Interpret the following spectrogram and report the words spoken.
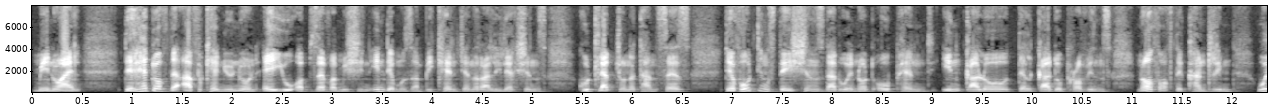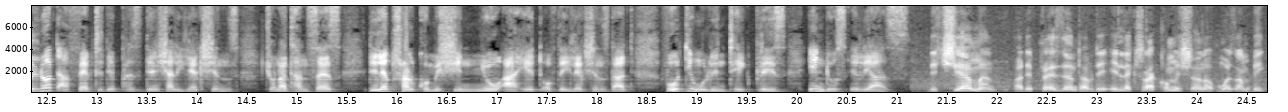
Meanwhile, the head of the African Union AU observer mission in the Mozambican general elections, Goodluck Jonathan says the voting stations that were not opened in Cabo Delgado province, north of the country, will not affect the presidential elections. Jonathan says the Electoral Commission knew ahead of the elections that voting wouldn't take place in those areas. The chairman or the president of the Electoral Commission of Mozambique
